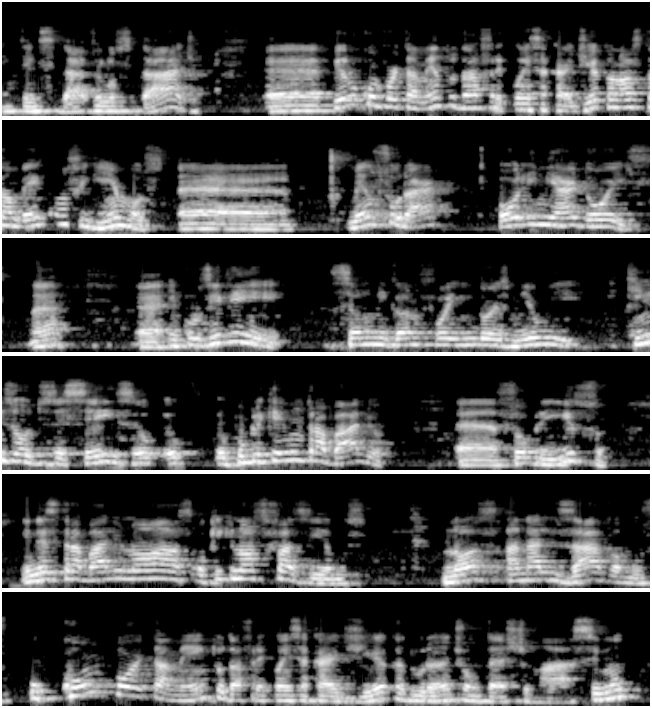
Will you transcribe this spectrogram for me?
intensidade, velocidade, é, pelo comportamento da frequência cardíaca, nós também conseguimos é, mensurar o limiar 2. Né? É, inclusive, se eu não me engano, foi em 2015 ou 2016, eu, eu, eu publiquei um trabalho é, sobre isso. E nesse trabalho, nós, o que, que nós fazíamos? Nós analisávamos o comportamento da frequência cardíaca durante um teste máximo.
